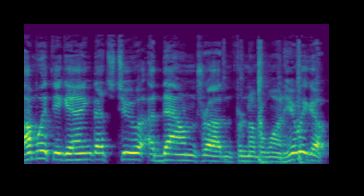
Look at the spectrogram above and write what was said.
I'm with you, gang. That's to a uh, downtrodden for number one. Here we go.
